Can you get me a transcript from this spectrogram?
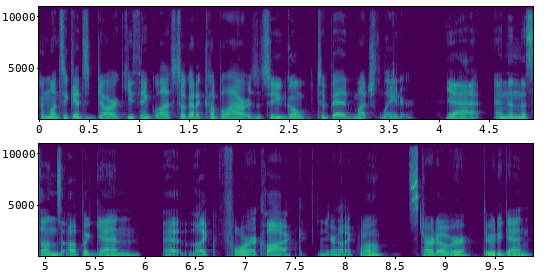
And once it gets dark, you think, well, I've still got a couple hours. And so you go to bed much later. Yeah. And then the sun's up again at like four o'clock. And you're like, well, start over, do it again.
